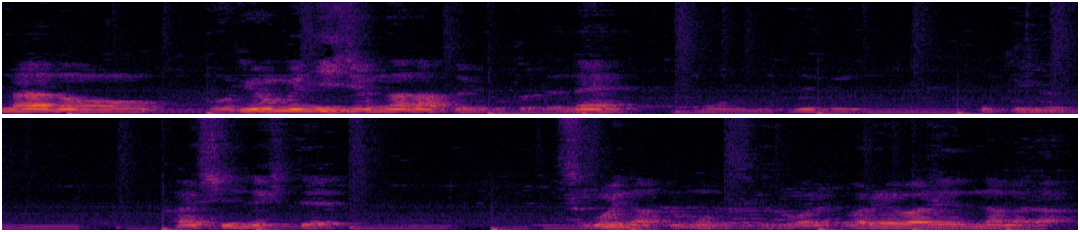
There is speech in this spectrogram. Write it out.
まあ、あの、ボリューム27ということでね、もう随分、本当に配信できて、すごいなと思うんですけど、我我々ながら。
